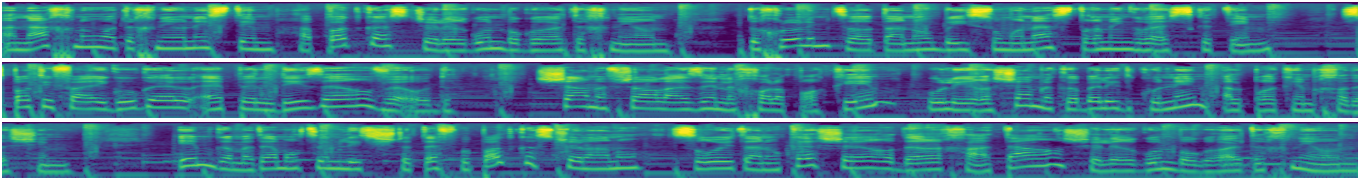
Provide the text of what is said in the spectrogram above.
אנחנו הטכניוניסטים, הפודקאסט של ארגון בוגרי הטכניון. תוכלו למצוא אותנו ביישומוני הסטרימינג וההסכתים, Spotify, Google, Apple, Deezer ועוד. שם אפשר להאזין לכל הפרקים ולהירשם לקבל עדכונים על פרקים חדשים. אם גם אתם רוצים להשתתף בפודקאסט שלנו, צרו איתנו קשר דרך האתר של ארגון בוגרי הטכניון.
